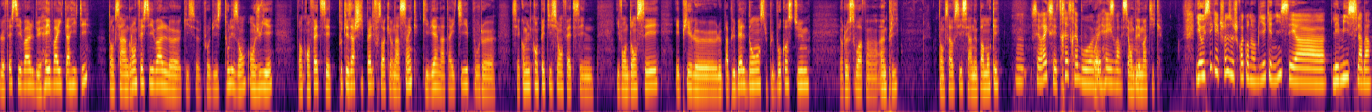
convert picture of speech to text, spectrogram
le festival du Heivai Tahiti. Donc, c'est un grand festival qui se produit tous les ans en juillet. Donc en fait, c'est toutes les archipels. Il faut savoir qu'il y en a cinq qui viennent à Tahiti pour. Euh, c'est comme une compétition en fait. C'est une, ils vont danser et puis le, la plus belle danse, le plus beau costume, ils reçoivent un, prix. Donc ça aussi, c'est à ne pas manquer. Mm. C'est vrai que c'est très très beau euh, le Heiva. C'est emblématique. Il y a aussi quelque chose, je crois qu'on a oublié, Kenny, c'est euh, les Miss là-bas.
